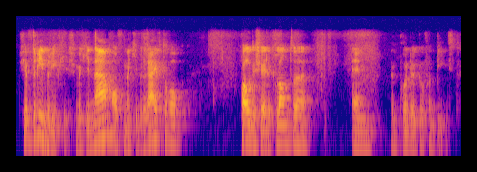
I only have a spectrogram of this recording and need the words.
Dus je hebt drie briefjes met je naam of met je bedrijf erop, potentiële klanten en een product of een dienst.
